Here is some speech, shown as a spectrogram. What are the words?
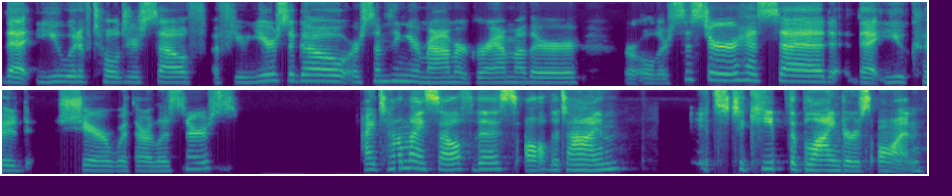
that you would have told yourself a few years ago, or something your mom or grandmother or older sister has said that you could share with our listeners? I tell myself this all the time it's to keep the blinders on.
